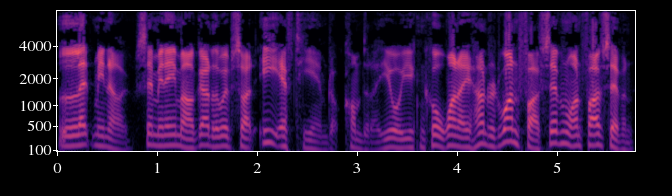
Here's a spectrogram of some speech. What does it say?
Let me know. Send me an email. Go to the website eftm.com.au, or you can call 1 800 157 157.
